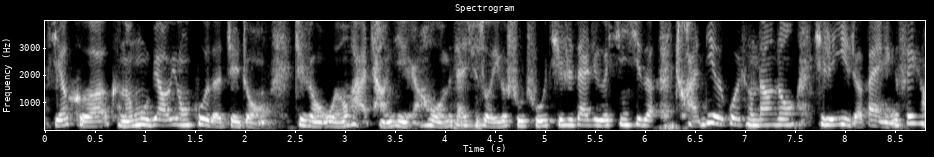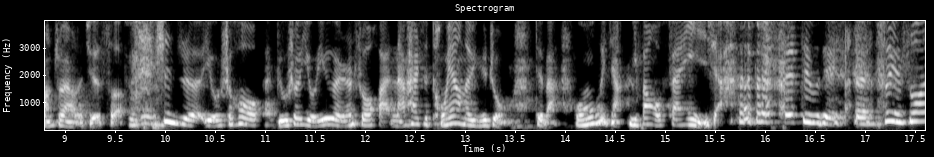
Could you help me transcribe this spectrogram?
结合可能目标用户的这种这种文化场景，然后我们再去做一个输出。其实，在这个信息的传递的过程当中，其实译者扮演一个非常重要的角色，甚至有时候，比如说有一个人说话，哪怕是同样的语种，对吧？我们会讲你帮我翻译一下，对对对不对？对。所以说，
